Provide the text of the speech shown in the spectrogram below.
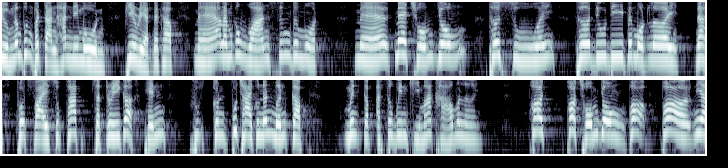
ดื่มน้ำพึ่งพระจันทร์ฮันนีมูนพีเรียดนะครับแหมอะไรมันก็หวานซึ้งไปหมดแหมแม่โฉมยง เธอสวย เธอดูดีไปหมดเลย นะฝ่ายสุภาพสตรีก็เห็นคนผู้ชายคนนั้นเหมือนกับเหมือนกับอัศวินขี่ม้าขาวมาเลยพ่อพ่อโฉมยงพ่อพ่อเนี่ย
